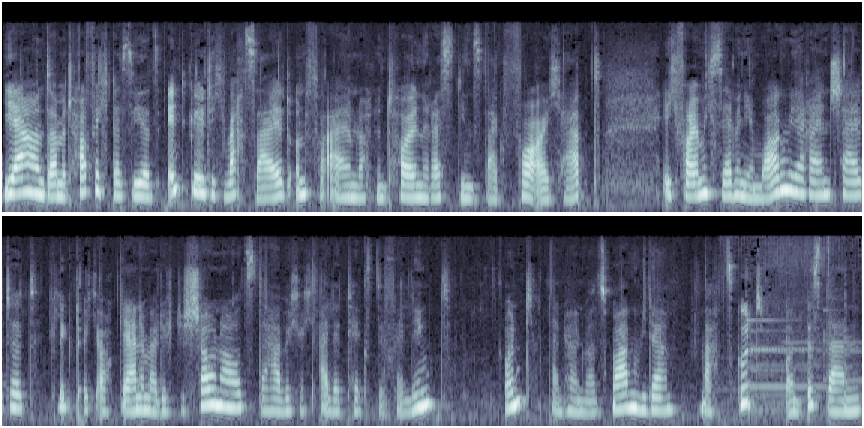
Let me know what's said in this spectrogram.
Ja, und damit hoffe ich, dass ihr jetzt endgültig wach seid und vor allem noch einen tollen Restdienstag vor euch habt. Ich freue mich sehr, wenn ihr morgen wieder reinschaltet. Klickt euch auch gerne mal durch die Show Notes, da habe ich euch alle Texte verlinkt. Und dann hören wir uns morgen wieder. Macht's gut und bis dann.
